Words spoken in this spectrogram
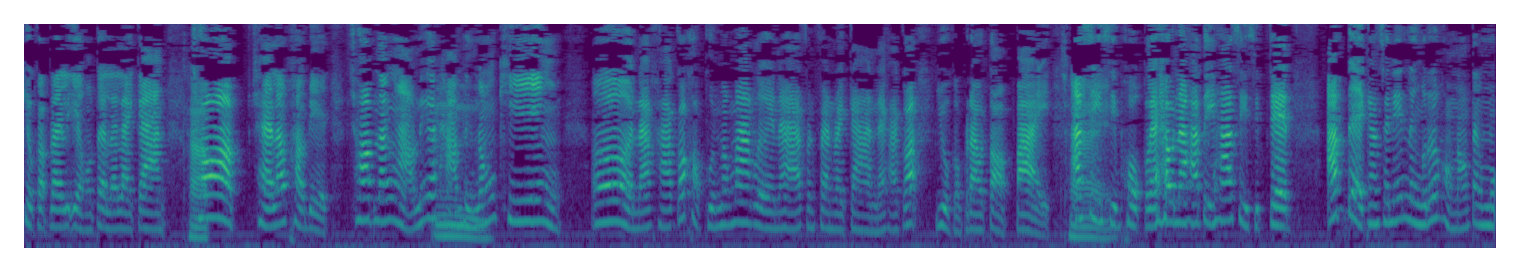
เกี่ยวกับรายละเอียดของแต่ละรายการครับชอบแชร์เล่าข่าวเด็ดชอบนั่งเหงานี่ก็ถามอืมถึงน้องคิง เออนะคะ ก็ขอบคุณมาก ๆ เลยนะคะ แฟน ๆ รายการนะคะ ก็อยู่กับเราต่อไปอะใช่46 แล้วนะคะตีห้าสี่สิบเจ็ดอัปเดตกันสักนิดหนึ่งเรื่องของน้องแตงโม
